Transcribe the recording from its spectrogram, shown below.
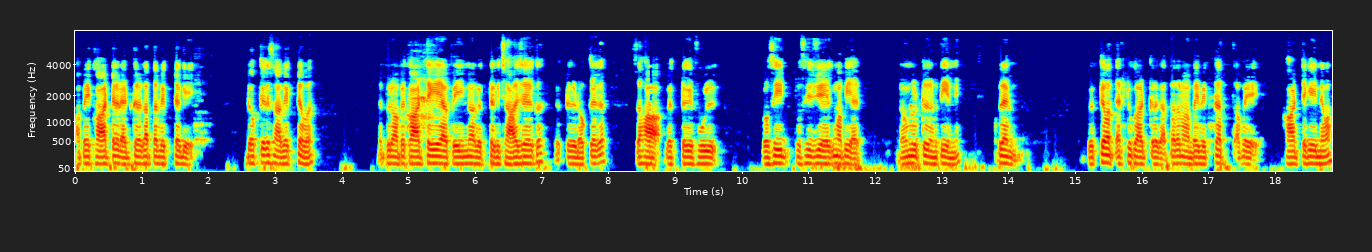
අපේ කාට් එකට ඇඩ් කරගත්ත වෙක්ටර්ගේ ඩොක් එක සහ වෙක්ටර්ව එතන අපේ කාට් එකේ අපේ ඉන්නවා වෙක්ටර්ගේ චාර්ජර් එක වෙක්ටර්ගේ ඩොක් එක සහ වෙක්ටර්ගේ ෆුල් ප්‍රොසීඩ් ප්‍රොසීජර් එකම අපි ඩවුන්ලෝඩ් කරගෙන තියෙන්නේ. අපි දැන් වෙක්ටර්වත් ඇඩ් ටු කාට් කරගත්තා තමයි අපේ වෙක්ටර්ත් අපේ කාට් එකේ ඉන්නවා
